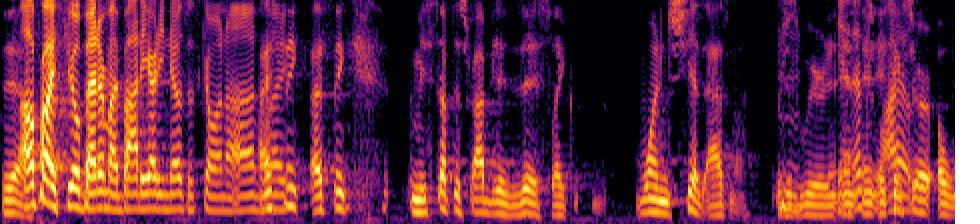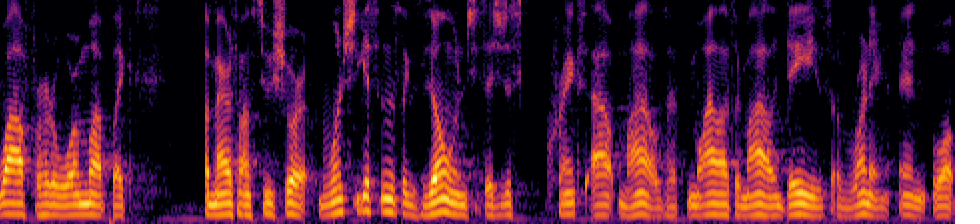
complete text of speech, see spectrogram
Yeah. I'll probably feel better. My body already knows what's going on. I like- think I think I mean Steph described it as this like one she has asthma, which is weird, and, Mm-hmm. Yeah, and, and it takes her a while for her to warm up. Like a marathon's too short. But once she gets in this like zone, she says she just cranks out miles after mile after mile in days of running. And well,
